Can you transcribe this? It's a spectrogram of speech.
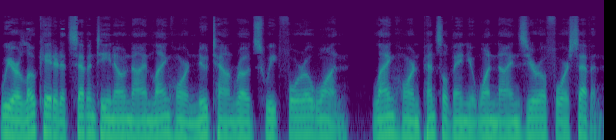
We are located at 1709 Langhorne Newtown Road, Suite 401, Langhorne, Pennsylvania 19047.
